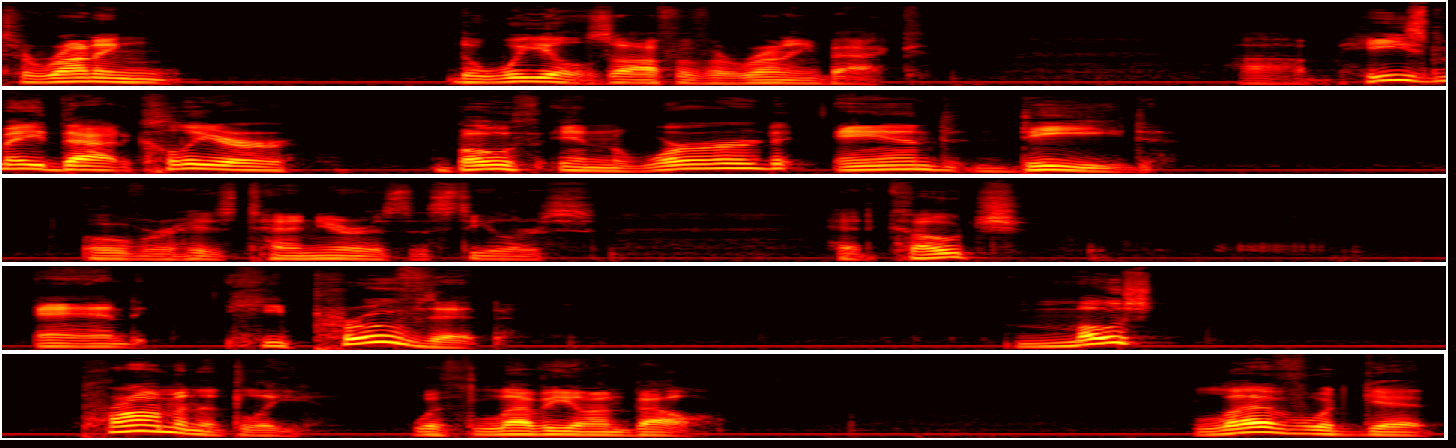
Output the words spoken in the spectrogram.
to running the wheels off of a running back. Um, he's made that clear both in word and deed over his tenure as the Steelers head coach. And he proved it most prominently with Le'Veon Bell. Lev would get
